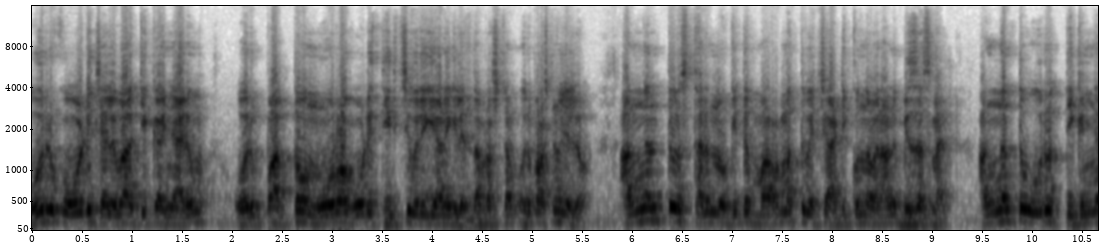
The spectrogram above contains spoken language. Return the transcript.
ഒരു കോടി ചെലവാക്കി കഴിഞ്ഞാലും ഒരു പത്തോ നൂറോ കോടി തിരിച്ചു വരികയാണെങ്കിൽ എന്താ പ്രശ്നം? ഒരു പ്രശ്നമില്ലല്ലോ അങ്ങനത്തെ ഒരു സ്ഥലം നോക്കിയിട്ട് മർമ്മത്ത് വെച്ച് അടിക്കുന്നവനാണ് ബിസിനസ്മാൻ അങ്ങനത്തെ ഒരു തികഞ്ഞ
